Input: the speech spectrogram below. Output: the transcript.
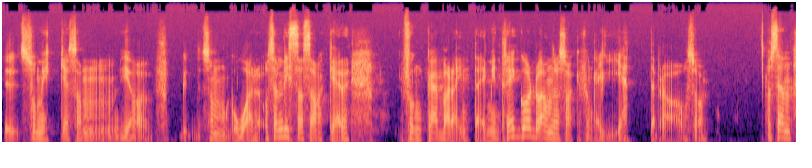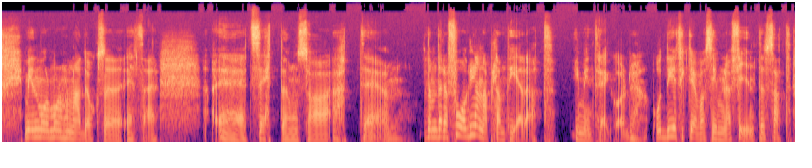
eh, så mycket som, jag, som går. Och sen vissa saker funkar bara inte i min trädgård och andra saker funkar jättebra. och så. Och sen, min mormor hon hade också ett, så här, eh, ett sätt där hon sa att eh, de där fåglarna planterat i min trädgård. Och det tyckte jag var så himla fint. Det satt,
